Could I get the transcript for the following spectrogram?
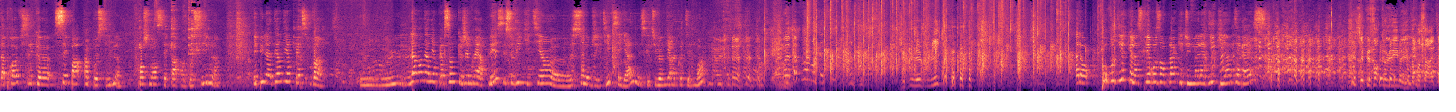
La preuve, c'est que c'est pas impossible. Franchement, c'est pas impossible. Et puis la dernière personne, enfin, l'avant-dernière personne que j'aimerais appeler, c'est celui qui tient euh, son objectif, c'est Yann. Est-ce que tu veux venir à côté de moi? On va pas pouvoir en tester. J'ai filmé le public. Alors, pour vous dire que la sclérose en plaques est une maladie qui intéresse, C'est plus fort que lui, mais il peut pas s'arrêter.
